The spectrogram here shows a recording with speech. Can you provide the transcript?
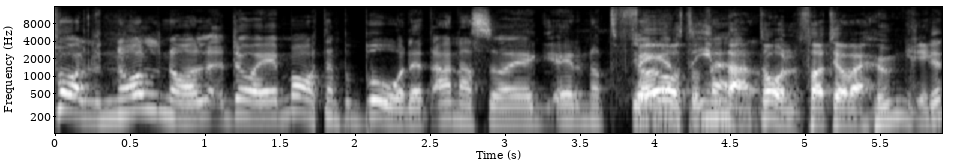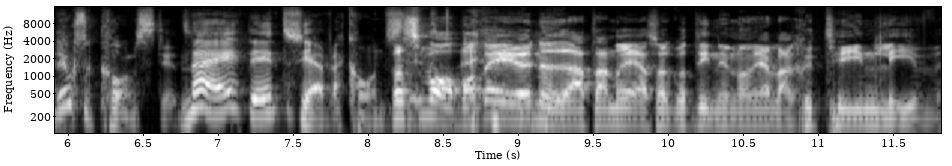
12.00 då är maten på bordet, annars så är, är det något fel Jag åt på innan världen. tolv för att jag var hungrig. Ja, det är också konstigt. Nej, det är inte så jävla konstigt. Försvarbart är ju nu att Andreas har gått in i någon jävla rutinliv.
